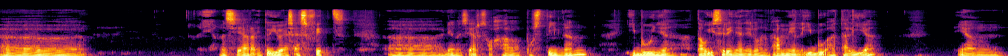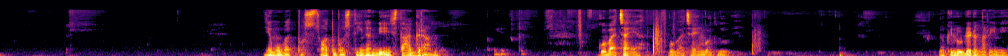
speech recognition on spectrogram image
uh, yang nge-share itu USS Fit uh, dia nge-share soal postingan ibunya atau istrinya Ridwan Kamil ibu Atalia yang yang membuat post, suatu postingan di Instagram. Gue baca ya gue bacain buat lu. Mungkin lu udah denger ini.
